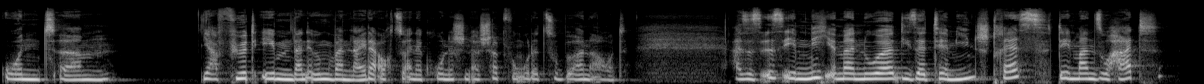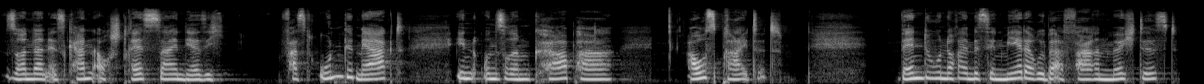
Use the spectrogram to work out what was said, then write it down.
und ähm, ja, führt eben dann irgendwann leider auch zu einer chronischen Erschöpfung oder zu Burnout. Also es ist eben nicht immer nur dieser Terminstress, den man so hat, sondern es kann auch Stress sein, der sich fast ungemerkt in unserem Körper ausbreitet. Wenn du noch ein bisschen mehr darüber erfahren möchtest,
